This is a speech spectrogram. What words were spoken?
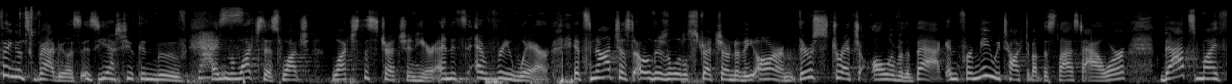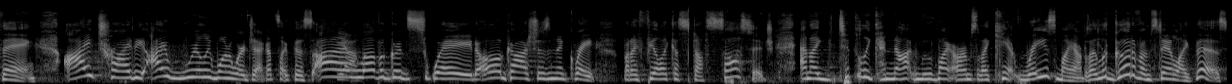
thing that's fabulous is yes, you can move. And watch this, watch, watch the stretch in here. And it's everywhere. It's not just, oh, there's a little stretch under the arm. There's stretch all over the back. And for me, we talked about this last hour. That's my thing. I try to, I really want to wear jackets like this. I Yeah. love a good suede. Oh gosh, isn't it great? But I feel like a stuffed sausage. And I typically cannot move my arms and I can't raise my arms. I look good if I'm standing like this.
